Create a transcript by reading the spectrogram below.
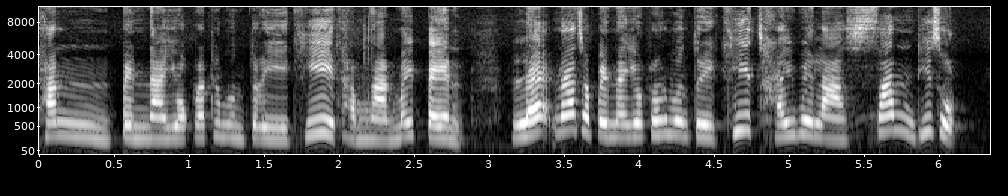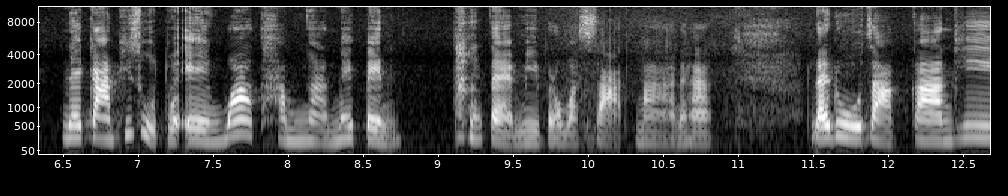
ท่านเป็นนายกรัฐมนตรีที่ทำงานไม่เป็น และน่าจะเป็นนายกรัฐมนตรีที่ใช้เวลาสั้นที่สุดในการพิสูจน์ตัวเองว่าทำงานไม่เป็น ตั้งแต่มีประวัติศาสตร์มานะคะและดูจากการที่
